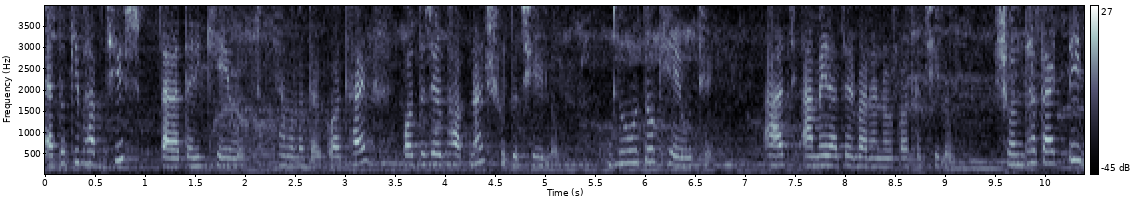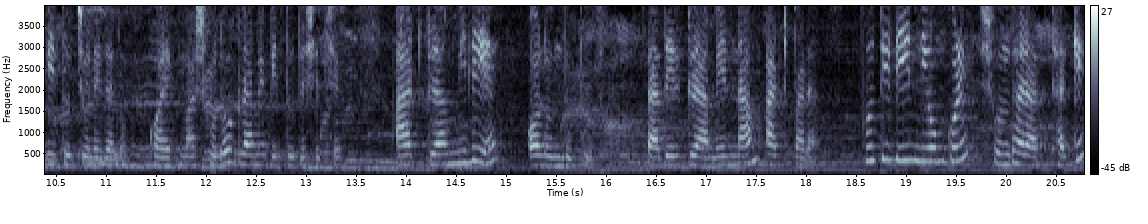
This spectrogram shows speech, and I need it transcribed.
এত কি ভাবছিস? তাড়াতাড়ি খেয়ে ওঠ। হেমলতার কথায় পদ্মজার ভাবনার সুতো ছিঁড়ল। দ্রুত খেয়ে ওঠে আজ আমের আচার বানানোর কথা ছিল। সন্ধ্যা কাটতেই বিদ্যুৎ চলে গেল। কয়েক মাস হলো গ্রামে বিদ্যুৎ এসেছে। আট গ্রাম মিলিয়ে অলন্দপুর। তাদের গ্রামের নাম আটপাড়া। প্রতিদিন নিয়ম করে সন্ধ্যা রাত থাকে,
